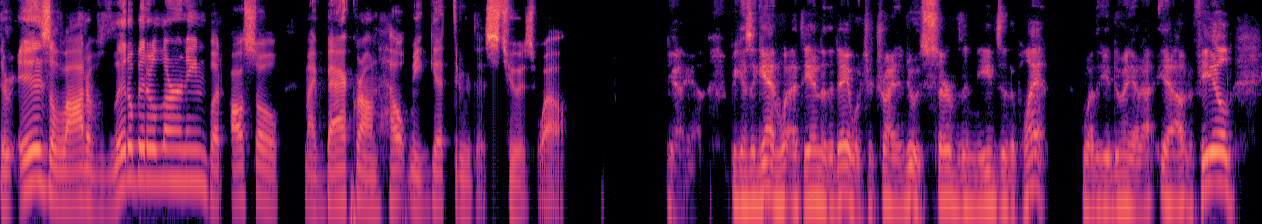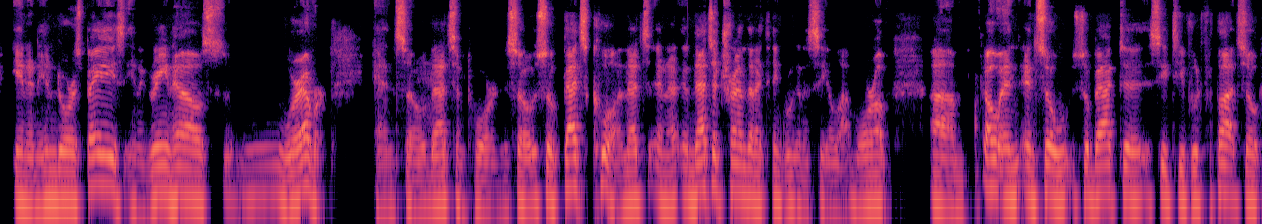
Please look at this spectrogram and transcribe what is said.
there is a lot of little bit of learning, but also my background helped me get through this too as well. Yeah, yeah. Because again, at the end of the day, what you're trying to do is serve the needs of the plant whether you're doing it out in the field, in an indoor space, in a greenhouse, wherever. And so that's important. So so that's cool, and that's and, and that's a trend that I think we're going to see a lot more of. Um, oh, and and so so back to CT Food for Thought. So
